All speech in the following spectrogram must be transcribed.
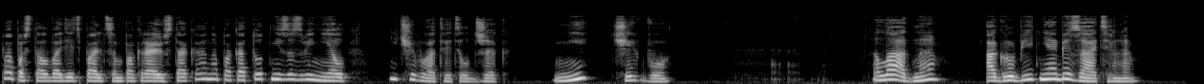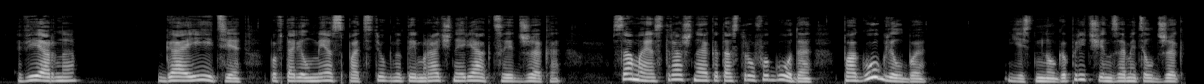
Папа стал водить пальцем по краю стакана, пока тот не зазвенел. «Ничего», — ответил Джек. «Ничего». «Ладно», а грубить не обязательно». «Верно». «Гаити», — повторил Месс, подстегнутый мрачной реакцией Джека. «Самая страшная катастрофа года. Погуглил бы». «Есть много причин», — заметил Джек,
